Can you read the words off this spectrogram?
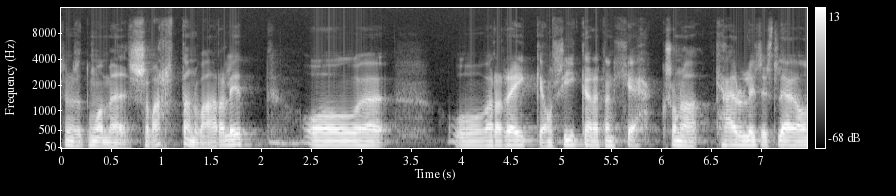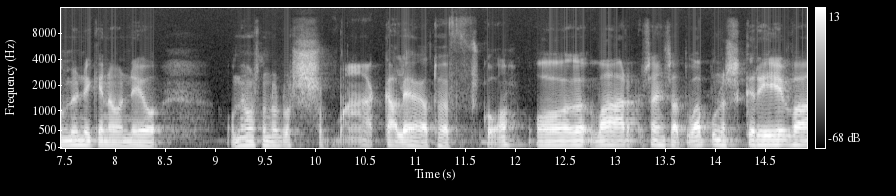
Sem að hún var með svartan varalitt og, eh, og var að reykja. Og síkaretan hekk svona kæruleysislega á munnikinn á henni og, og með hans þannig var svakalega töff sko. Og var sem sagt, var búin að skrifa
